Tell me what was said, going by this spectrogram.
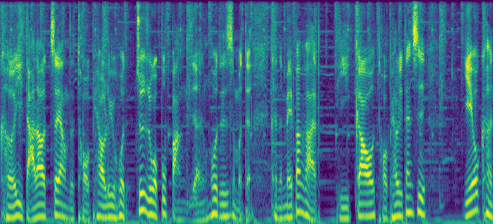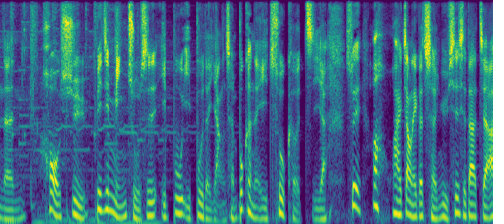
可以达到这样的投票率，或者就是如果不绑人或者是什么的，可能没办法。提高投票率，但是也有可能后续，毕竟民主是一步一步的养成，不可能一蹴可及啊。所以哦，我还讲了一个成语，谢谢大家。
